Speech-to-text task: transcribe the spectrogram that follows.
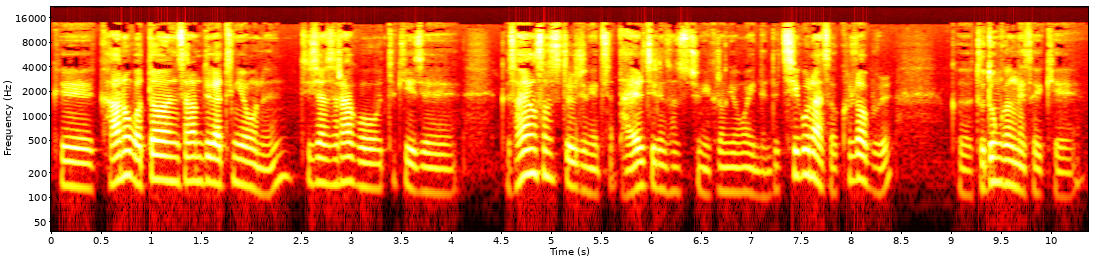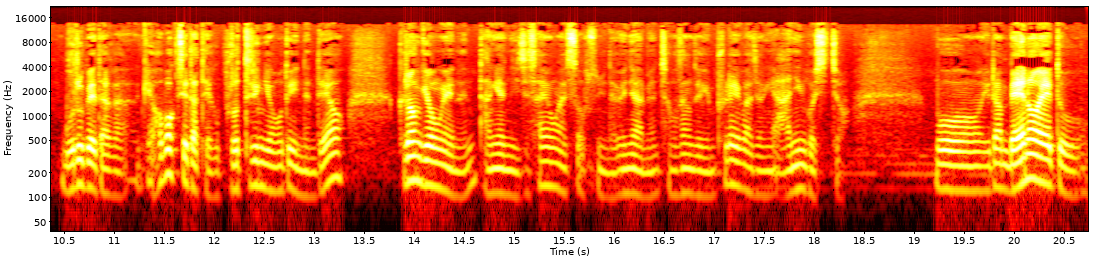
그 간혹 어떤 사람들 같은 경우는 티샷을 하고 특히 이제 그 서양 선수들 중에 다혈질인 선수 중에 그런 경우가 있는데 치고 나서 클럽을 그 두동강 내서 이렇게 무릎에다가 이렇게 허벅지에다 대고 부러뜨린 경우도 있는데요. 그런 경우에는 당연히 이제 사용할 수 없습니다. 왜냐하면 정상적인 플레이 과정이 아닌 것이죠. 뭐 이런 매너에도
